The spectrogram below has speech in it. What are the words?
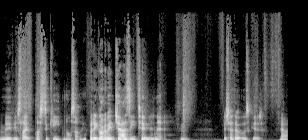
movies like Buster Keaton or something. But it got a bit jazzy too, didn't it? Which I thought was good. Yeah,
